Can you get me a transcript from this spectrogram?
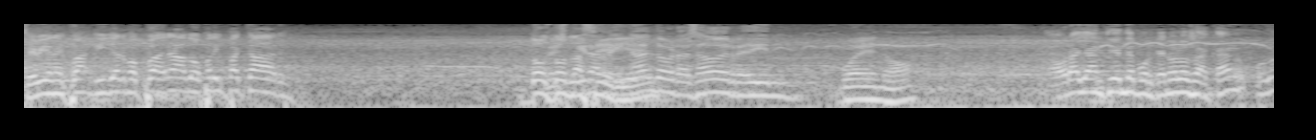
Se viene Juan Guillermo Cuadrado para impactar. 2-2 la serie. Reinaldo abrazado de Redín. Bueno, Ahora ya entiende por qué no lo sacaron. Por lo.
